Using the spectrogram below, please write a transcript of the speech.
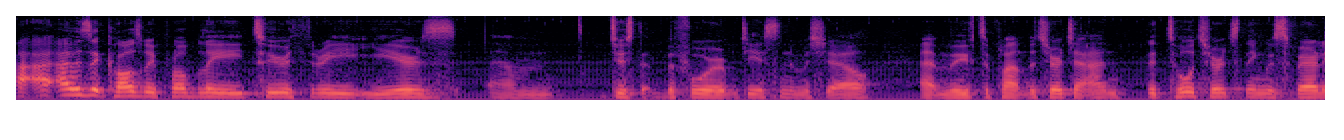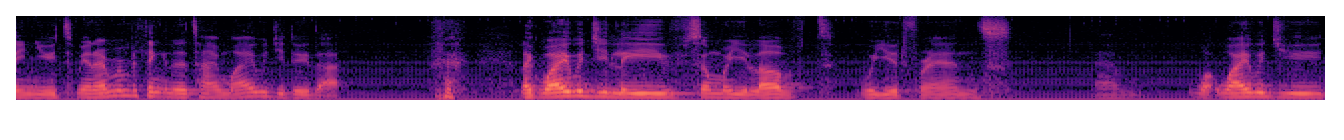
I, I, was at Causeway probably two or three years um, just before Jason and Michelle uh, moved to plant the church, and the whole church thing was fairly new to me. And I remember thinking at the time, why would you do that? like, why would you leave somewhere you loved, where you had friends? Um, wh- why would you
